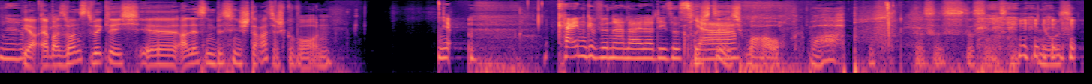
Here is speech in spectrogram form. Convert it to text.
Ja. Ja, aber sonst wirklich äh, alles ein bisschen statisch geworden. Kein Gewinner leider dieses Richtig, Jahr. wow. Wow, puh, das ist, das sind News.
